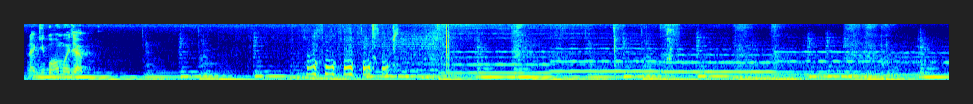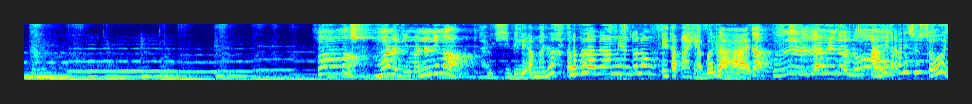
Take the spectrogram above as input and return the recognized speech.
Nak pergi buang hamba jap. Mak, Mak nak pergi mana ni, Mak? Pergi bilik Aman lah. Tak apalah, biar Amin yang tolong. Eh, tak payah. Berat. Tak apa, biar Amin tolong. Amin tak pandai susun.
